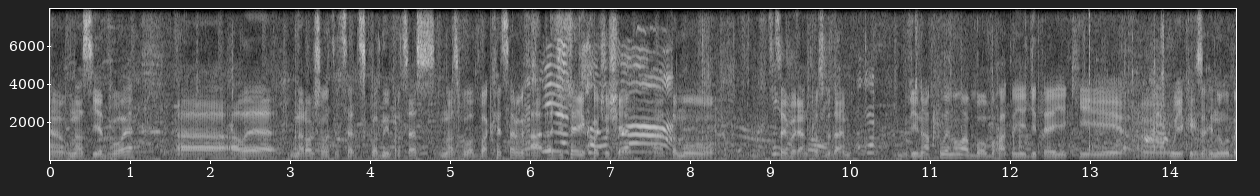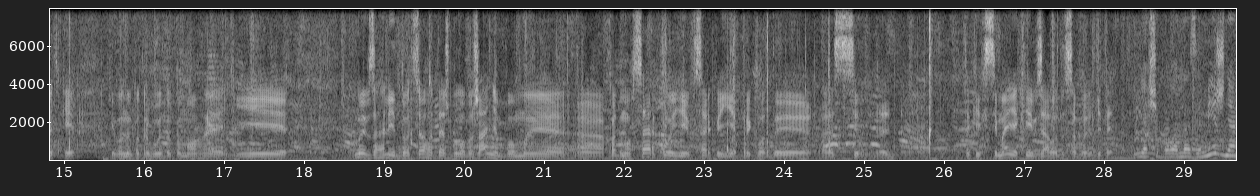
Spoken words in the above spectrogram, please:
е, У нас є двоє. Але народжувати це складний процес. У нас було два кесаревих, а, дітей хочу ще, тому цей варіант розглядаємо. Війна вплинула, бо багато є дітей, які, е, у яких загинули батьки, і вони потребують допомоги. І ми взагалі до цього теж було бажання, бо ми е, ходимо в церкву, і в церкві є приклади е, сі- таких сімей, які взяли до себе дітей. Я ще була незаміжня,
